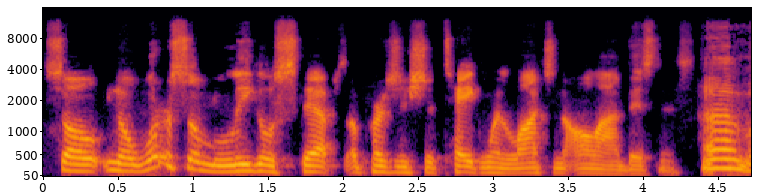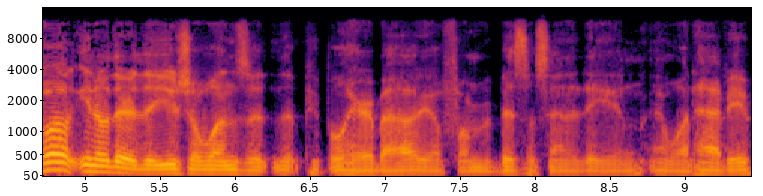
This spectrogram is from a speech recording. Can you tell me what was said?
So, you know, what are some legal steps a person should take when launching an online business? Uh, well, you know, they're the usual ones that, that people hear about, you know, form a business entity and, and what have you.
